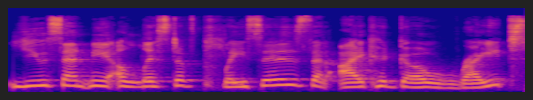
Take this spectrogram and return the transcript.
you sent me a list of places that I could go write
